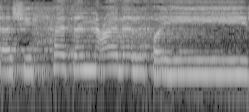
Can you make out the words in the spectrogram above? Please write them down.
أشحة على الخير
